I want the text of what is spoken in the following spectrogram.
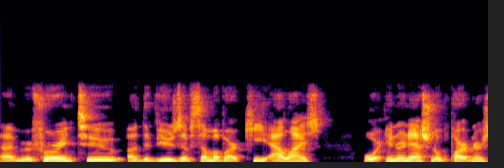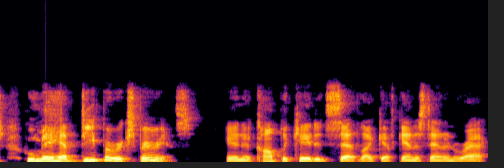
I'm referring to uh, the views of some of our key allies or international partners who may have deeper experience in a complicated set like Afghanistan and Iraq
